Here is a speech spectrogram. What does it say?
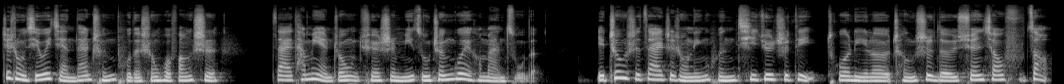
这种极为简单淳朴的生活方式，在他们眼中却是弥足珍贵和满足的。也正是在这种灵魂栖居之地，脱离了城市的喧嚣浮躁，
